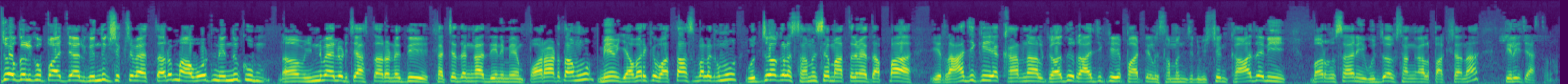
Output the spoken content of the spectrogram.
ఉద్యోగులకు ఉపాధ్యాయులకు ఎందుకు శిక్ష వేస్తారు? మా ఓటును ఎందుకు ఇన్వాల్యూడ్ చేస్తారు అనేది ఖచ్చితంగా దీన్ని మేము పోరాడతాము. మేము ఎవరికి వత్తాస పలకము. ఉద్యోగుల సమస్య మాత్రమే తప్ప ఈ రాజకీయ కారణాలు కాదు రాజకీయ పార్టీలకు సంబంధించిన విషయం కాదని మరొకసారి ఉద్యోగ సంఘాల పక్షాన తెలియజేస్తున్నాం.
